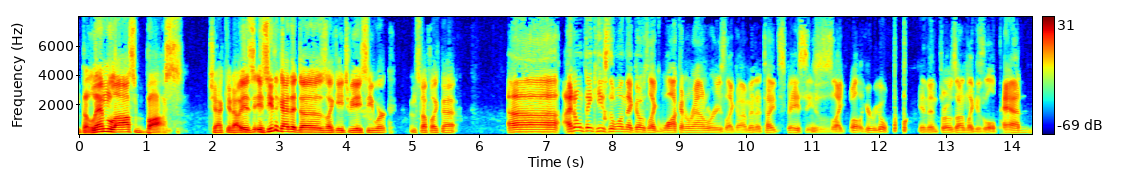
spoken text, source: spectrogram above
the Limb Loss Boss. Check it out. Is is he the guy that does like HVAC work and stuff like that? Uh, I don't think he's the one that goes like walking around where he's like, I'm in a tight space, and he's just like, well, here we go, and then throws on like his little pad.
